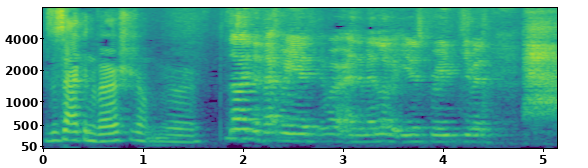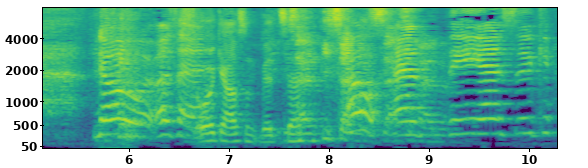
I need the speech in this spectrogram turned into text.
It's the second verse or something. Or It's not like the bit where you were in the middle of it, you just breathed, you went, no, what was it? orgasm mid you set. sound, you sound Oh, saxophone. um, the answer ca-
